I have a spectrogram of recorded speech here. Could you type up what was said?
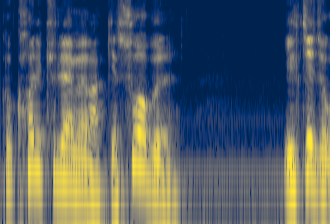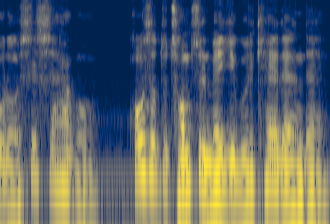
그 커리큘럼에 맞게 수업을 일제적으로 실시하고, 거기서 또 점수를 매기고 이렇게 해야 되는데,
